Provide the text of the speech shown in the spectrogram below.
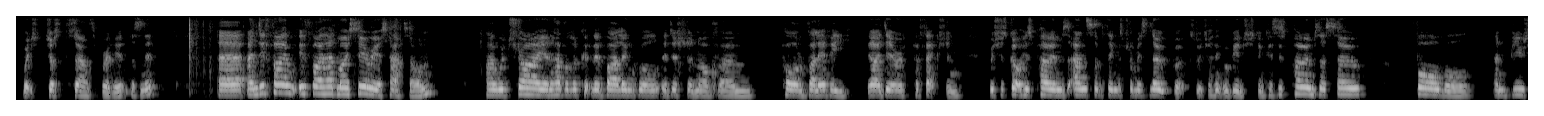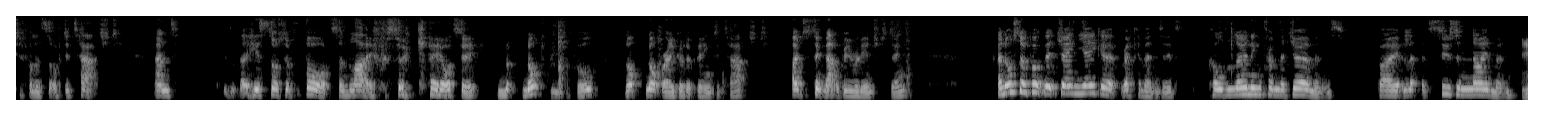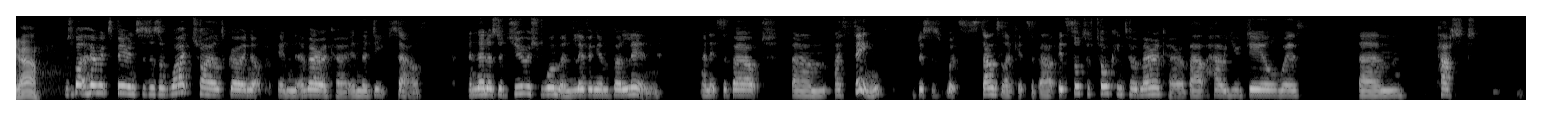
which just sounds brilliant, doesn't it? Uh, and if I if I had my serious hat on, I would try and have a look at the bilingual edition of um, Paul Valéry, The Idea of Perfection, which has got his poems and some things from his notebooks, which I think would be interesting because his poems are so formal and beautiful and sort of detached. And uh, his sort of thoughts and life were so chaotic, n- not beautiful, not not very good at being detached. I just think that would be really interesting. And also a book that Jane Yager recommended called Learning from the Germans by Susan Neiman. Yeah. It was about her experiences as a white child growing up in America in the deep south, and then as a Jewish woman living in Berlin and it's about um, I think this is what sounds like it's about. It's sort of talking to America about how you deal with um, past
